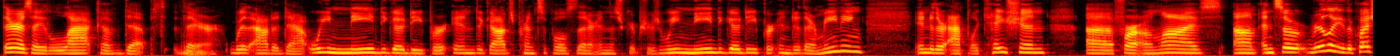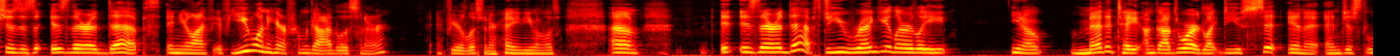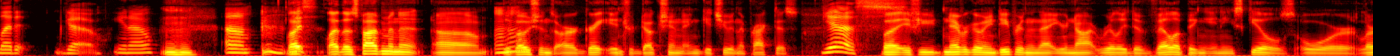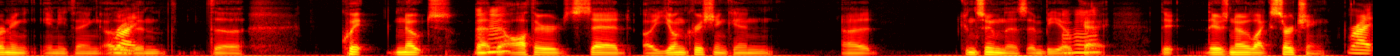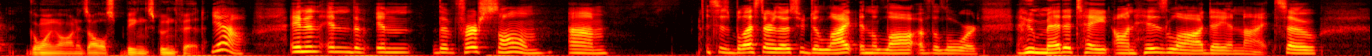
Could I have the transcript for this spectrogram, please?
there is a lack of depth there, without a doubt. We need to go deeper into God's principles that are in the scriptures. We need to go deeper into their meaning, into their application uh, for our own lives. Um, and so, really, the question is, is is there a depth in your life? If you want to hear from God, listener, if you're a listener, hey, do you want to listen? Um, is there a depth? Do you regularly, you know, meditate on God's word? Like, do you sit in it and just let it go? You know, um, Like this- like those five minute um, devotions are a great introduction and get you in the practice. yes, But if you never go any deeper than that, you're not really developing any skills or learning anything other Right. than the quick notes that the author said a young Christian can uh, consume this and be okay. There, there's no like searching right. going on. It's all being spoon fed. Yeah, and in in the in the first psalm, um, it says, "Blessed are those who delight in the law of the Lord, who meditate on His law day and night." So,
